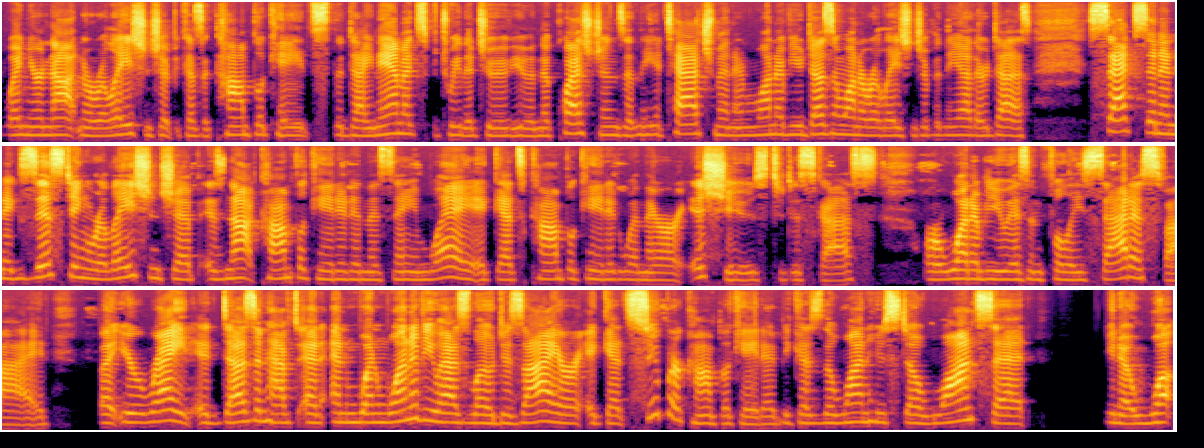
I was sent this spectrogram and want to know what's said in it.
when you're not in a relationship because it complicates the dynamics between the two of you and the questions and the attachment. And one of you doesn't want a relationship and the other does. Sex in an existing relationship is not complicated in the same way. It gets complicated when there are issues to discuss or one of you isn't fully satisfied. But you're right, it doesn't have to. And, and when one of you has low desire, it gets super complicated because the one who still wants it you know what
